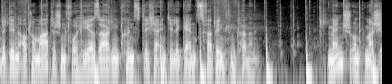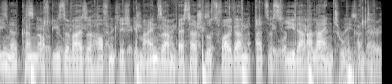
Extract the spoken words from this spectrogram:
mit den automatischen Vorhersagen künstlicher Intelligenz verbinden können. Mensch und Maschine können auf diese Weise hoffentlich gemeinsam besser schlussfolgern, als es jeder allein tun könnte.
